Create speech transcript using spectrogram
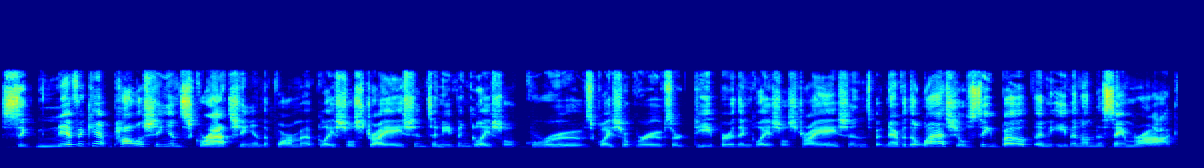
significant polishing and scratching in the form of glacial striations and even glacial grooves. Glacial grooves are deeper than glacial striations, but nevertheless, you'll see both and even on the same rock.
